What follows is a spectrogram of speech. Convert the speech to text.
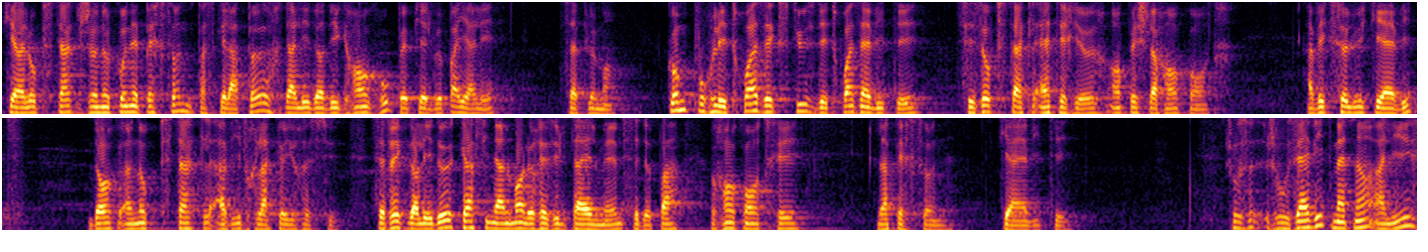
qui a l'obstacle, je ne connais personne parce qu'elle a peur d'aller dans des grands groupes et puis elle ne veut pas y aller, simplement. Comme pour les trois excuses des trois invités, ces obstacles intérieurs empêchent la rencontre avec celui qui invite, donc un obstacle à vivre l'accueil reçu. C'est vrai que dans les deux cas, finalement, le résultat elle-même, c'est de ne pas rencontrer la personne qui a invité. Je vous, je vous invite maintenant à lire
